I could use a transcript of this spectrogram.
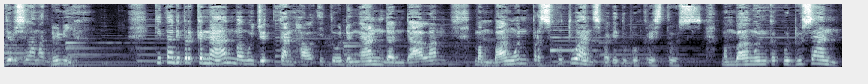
Juru Selamat dunia. Kita diperkenan mewujudkan hal itu dengan dan dalam membangun persekutuan sebagai tubuh Kristus, membangun kekudusan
